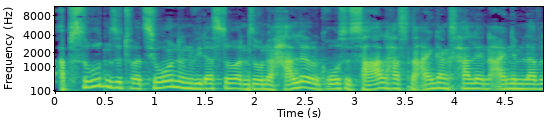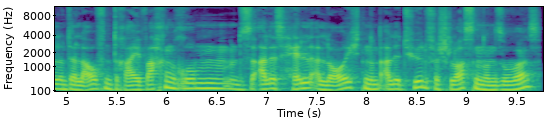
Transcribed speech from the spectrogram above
absurden Situationen, wie dass du in so eine Halle, ein großes Saal hast, eine Eingangshalle in einem Level und da laufen drei Wachen rum und es ist alles hell erleuchten und alle Türen verschlossen und sowas.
